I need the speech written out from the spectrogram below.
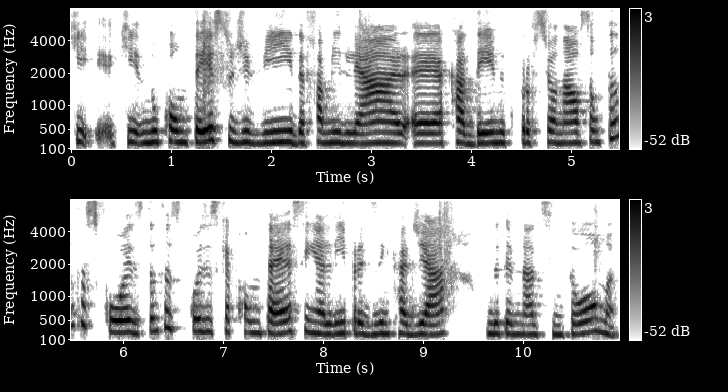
que, que no contexto de vida familiar, é, acadêmico, profissional, são tantas coisas, tantas coisas que acontecem ali para desencadear um determinado sintoma,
